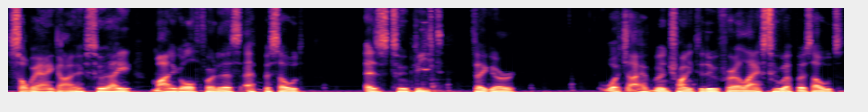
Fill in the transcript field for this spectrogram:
So yeah, guys, today my goal for this episode is to beat Figure, which I have been trying to do for the last two episodes,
